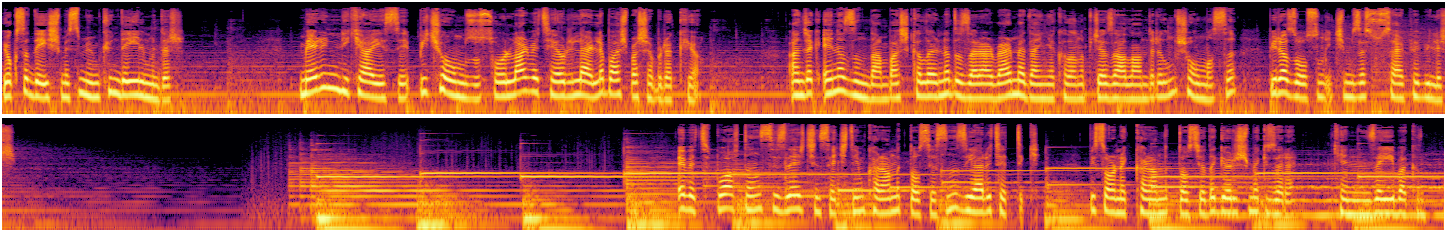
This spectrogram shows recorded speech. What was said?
Yoksa değişmesi mümkün değil midir? Mary'nin hikayesi birçoğumuzu sorular ve teorilerle baş başa bırakıyor. Ancak en azından başkalarına da zarar vermeden yakalanıp cezalandırılmış olması biraz olsun içimize su serpebilir. Evet, bu haftanın sizler için seçtiğim karanlık dosyasını ziyaret ettik. Bir sonraki karanlık dosyada görüşmek üzere. Kendinize iyi bakın.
